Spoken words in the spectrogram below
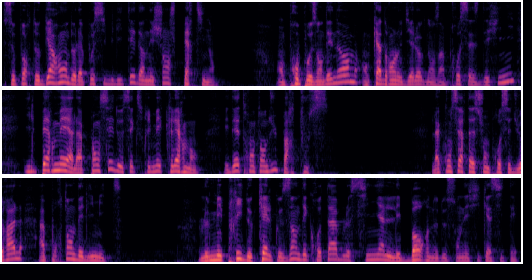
se porte garant de la possibilité d'un échange pertinent. En proposant des normes, en cadrant le dialogue dans un process défini, il permet à la pensée de s'exprimer clairement et d'être entendue par tous. La concertation procédurale a pourtant des limites. Le mépris de quelques indécrottables signale les bornes de son efficacité.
